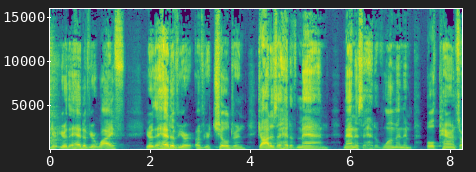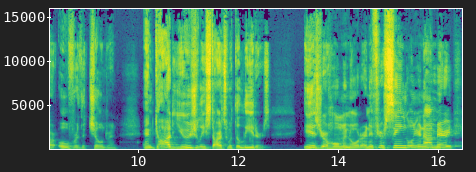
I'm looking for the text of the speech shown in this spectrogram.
You're, you're the head of your wife. You're the head of your, of your children. God is the head of man. Man is the head of woman and both parents are over the children. And God usually starts with the leaders. Is your home in order? And if you're single you're not married,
